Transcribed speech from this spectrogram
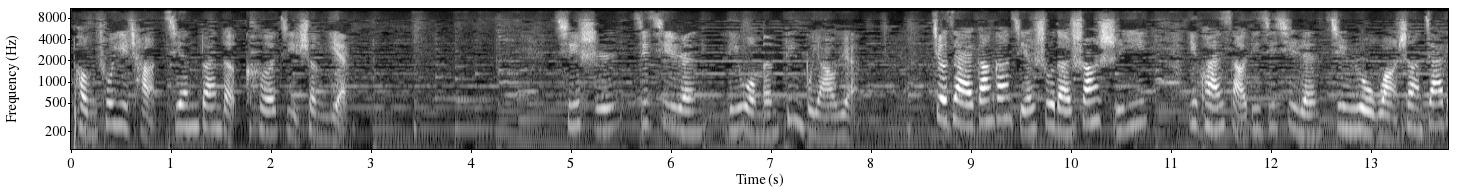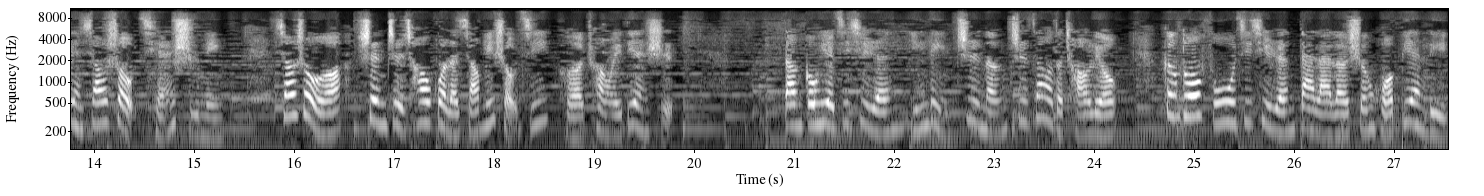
捧出一场尖端的科技盛宴。其实，机器人离我们并不遥远。就在刚刚结束的双十一，一款扫地机器人进入网上家电销售前十名，销售额甚至超过了小米手机和创维电视。当工业机器人引领智能制造的潮流，更多服务机器人带来了生活便利。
